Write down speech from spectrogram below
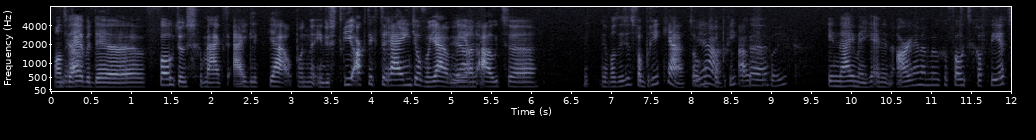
Want Ja. we hebben de foto's gemaakt eigenlijk ja, op een industrieachtig terreintje. Of een, ja, meer Ja. een oud, eh, wat is het, fabriek? Ja, toch ja een fabriek. oude eh, fabriek. in Nijmegen en in Arnhem hebben we gefotografeerd.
